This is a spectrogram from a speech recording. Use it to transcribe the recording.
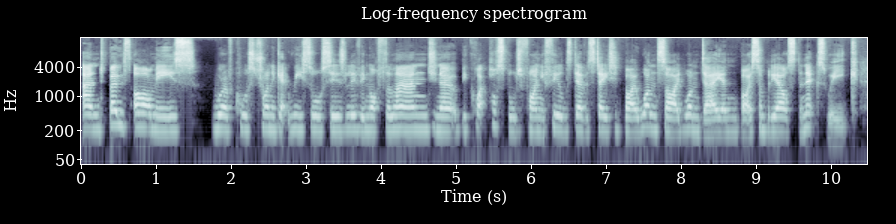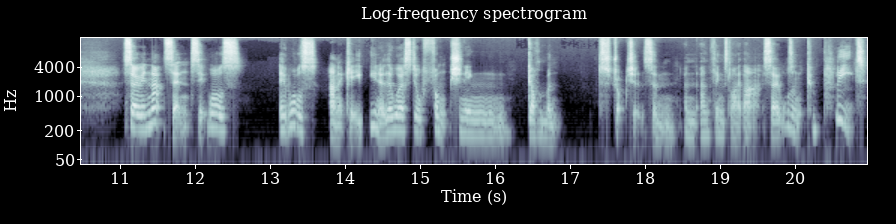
and both armies were, of course, trying to get resources living off the land. You know, it would be quite possible to find your fields devastated by one side one day and by somebody else the next week. So, in that sense, it was it was anarchy. You know, there were still functioning government structures and and, and things like that. So it wasn't complete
